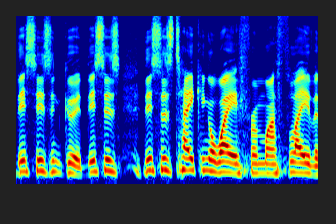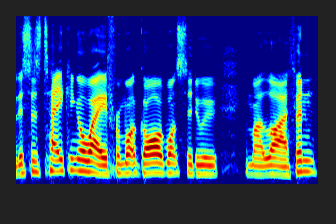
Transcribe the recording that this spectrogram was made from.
this isn't good. This is this is taking away from my flavor. This is taking away from what God wants to do in my life. And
